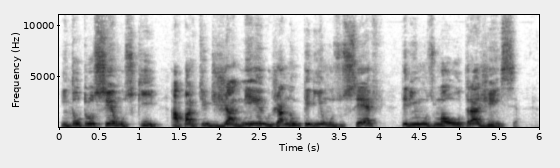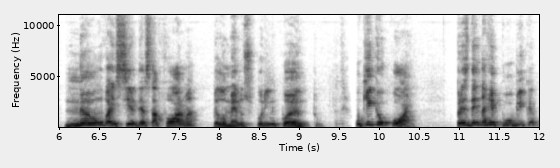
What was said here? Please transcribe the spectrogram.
Então trouxemos que a partir de janeiro já não teríamos o CEF, teríamos uma outra agência. Não vai ser dessa forma, pelo menos por enquanto. O que, que ocorre? O presidente da República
